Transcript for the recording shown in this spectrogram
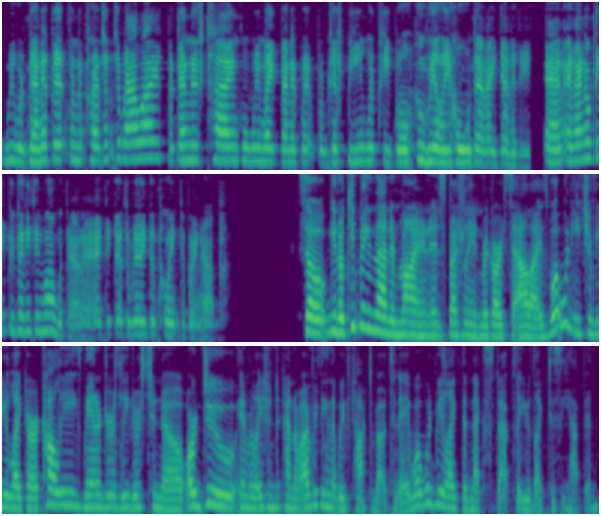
we would benefit from the presence of allies, but then there's times when we might benefit from just being with people who really hold that identity. And and I don't think there's anything wrong with that. I think that's a very good point to bring up. So, you know, keeping that in mind, especially in regards to allies, what would each of you like our colleagues, managers, leaders to know or do in relation to kind of everything that we've talked about today? What would be like the next steps that you'd like to see happen?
